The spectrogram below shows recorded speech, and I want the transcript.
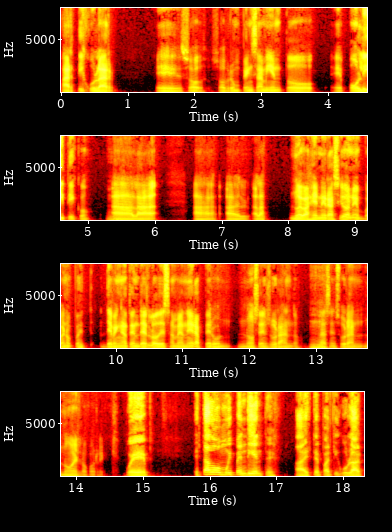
particular so- sobre un pensamiento eh, político a, la, a, a- a las nuevas generaciones, bueno, pues deben atenderlo de esa manera, pero no censurando. Ujú. La censura no es lo correcto. Pues he estado muy pendiente a este particular.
